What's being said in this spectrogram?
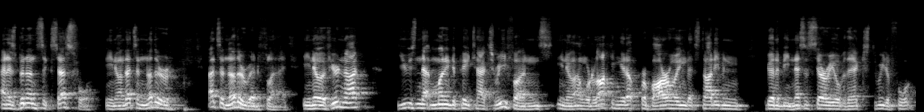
and has been unsuccessful. You know, and that's another that's another red flag. You know, if you're not using that money to pay tax refunds, you know, and we're locking it up for borrowing that's not even going to be necessary over the next three to four,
